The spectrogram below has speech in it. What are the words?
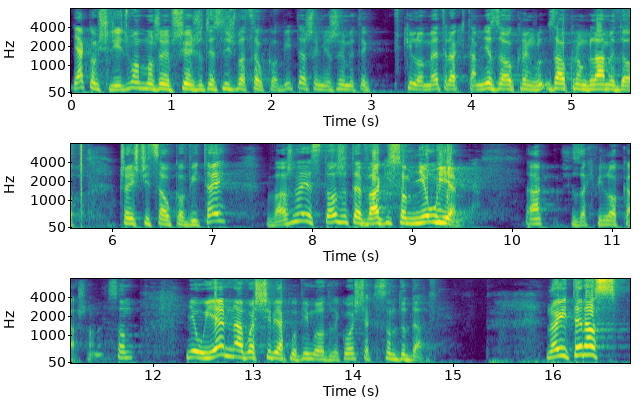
jakąś liczbą. Możemy przyjąć, że to jest liczba całkowita, że mierzymy tych w kilometrach i tam nie zaokrąglamy do części całkowitej. Ważne jest to, że te wagi są nieujemne. Tak? Się za chwilę okaże. One są nieujemne, a właściwie jak mówimy o odległościach, to są dodatnie. No i teraz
